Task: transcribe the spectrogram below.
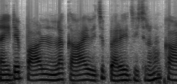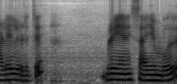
நைட்டே பால் நல்லா காய வச்சு வச்சு வச்சுருங்க. காலையில் எடுத்து பிரியாணி செய்யும்போது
